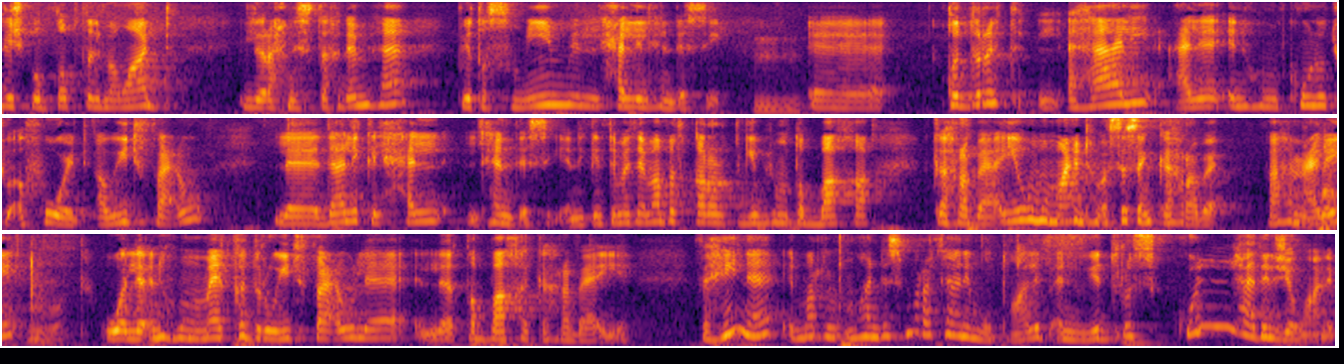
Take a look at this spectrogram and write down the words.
إيش بالضبط المواد اللي راح نستخدمها في تصميم الحل الهندسي. آه قدرة الأهالي على أنهم يكونوا تو أفورد أو يدفعوا لذلك الحل الهندسي. يعني انت مثلا ما بتقرر تجيب لهم طباخة كهربائية وهم ما عندهم أساسا كهرباء. فاهم علي؟ ولا إنهم ما يقدروا يدفعوا لطباخة كهربائية. فهنا المهندس مرة ثانية مطالب أنه يدرس كل هذه الجوانب.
